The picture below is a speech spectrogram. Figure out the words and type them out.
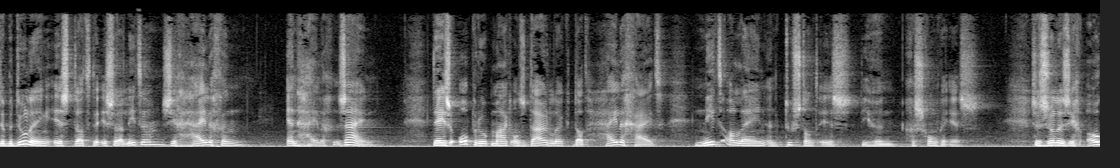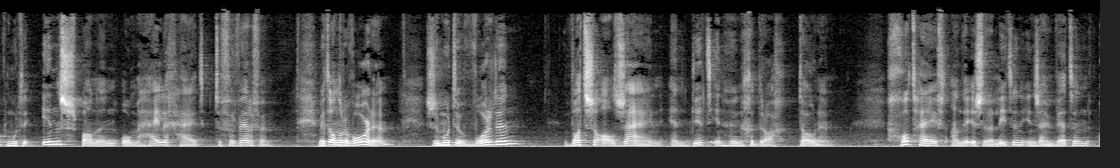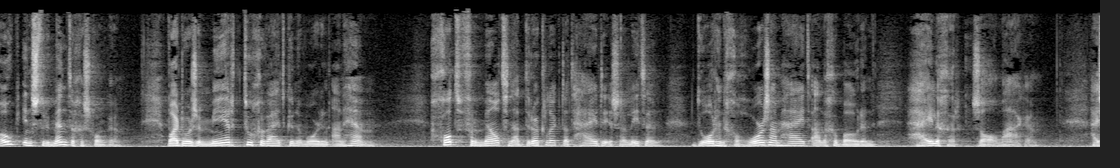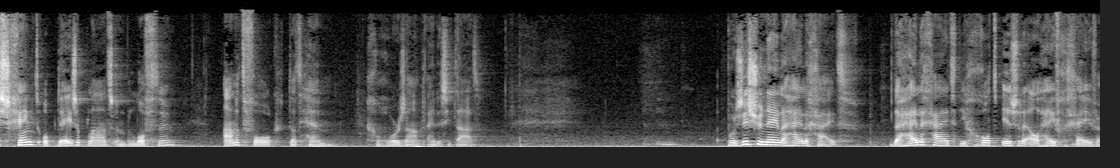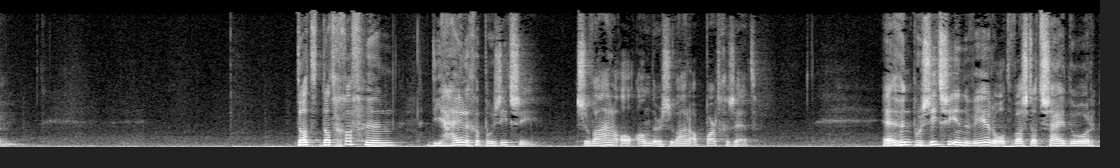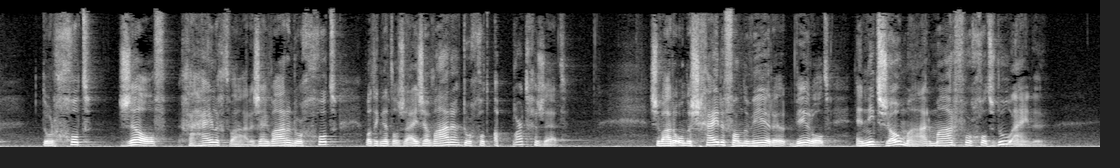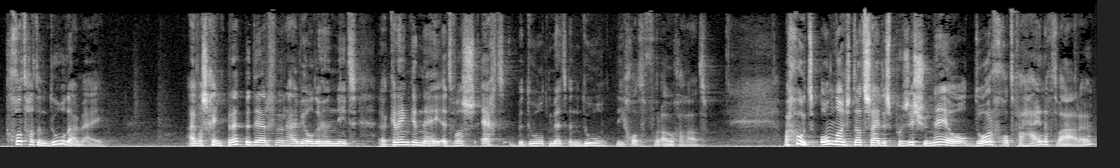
De bedoeling is dat de Israëlieten zich heiligen en heilig zijn. Deze oproep maakt ons duidelijk dat heiligheid niet alleen een toestand is die hun geschonken is. Ze zullen zich ook moeten inspannen om heiligheid te verwerven. Met andere woorden, ze moeten worden wat ze al zijn en dit in hun gedrag tonen. God heeft aan de Israëlieten in zijn wetten ook instrumenten geschonken, waardoor ze meer toegewijd kunnen worden aan Hem. God vermeldt nadrukkelijk dat Hij de Israëlieten door hun gehoorzaamheid aan de geboden heiliger zal maken. Hij schenkt op deze plaats een belofte aan het volk dat Hem gehoorzaamt. Einde citaat. Positionele heiligheid de heiligheid die God Israël heeft gegeven. Dat, dat gaf hun die heilige positie. Ze waren al anders, ze waren apart gezet. hun positie in de wereld was dat zij door, door God zelf geheiligd waren. Zij waren door God, wat ik net al zei, zij waren door God apart gezet. Ze waren onderscheiden van de wereld en niet zomaar, maar voor Gods doeleinden. God had een doel daarmee. Hij was geen pretbederver, hij wilde hun niet uh, krenken. Nee, het was echt bedoeld met een doel die God voor ogen had. Maar goed, ondanks dat zij dus positioneel door God geheiligd waren,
